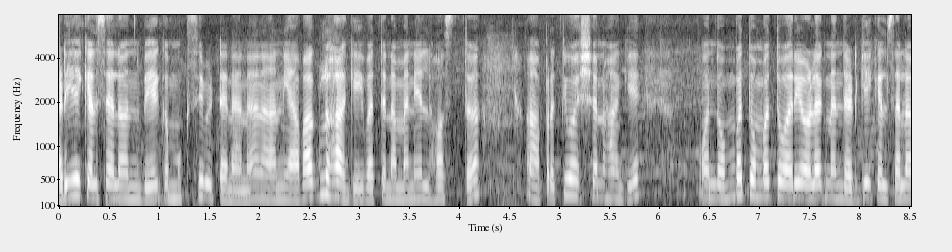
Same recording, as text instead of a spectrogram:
ಅಡುಗೆ ಕೆಲಸ ಎಲ್ಲ ಒಂದು ಬೇಗ ಮುಗಿಸಿಬಿಟ್ಟೆ ನಾನು. ನಾನು ಯಾವಾಗಲೂ ಹಾಗೆ, ಇವತ್ತು ನಮ್ಮ ಮನೆಯಲ್ಲಿ ಹೊಸ್ತು ಪ್ರತಿ ವರ್ಷವೂ ಹಾಗೆ ಒಂದು ಒಂಬತ್ತು ಒಂಬತ್ತುವರೆ ಒಳಗೆ ನಂದು ಅಡುಗೆ ಕೆಲಸ ಎಲ್ಲ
